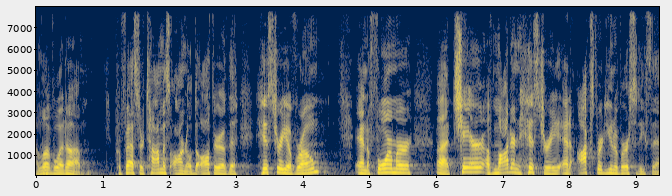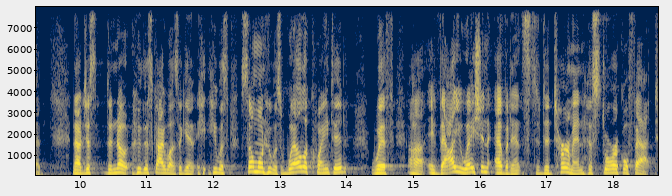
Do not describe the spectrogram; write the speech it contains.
I love what uh, Professor Thomas Arnold, the author of the History of Rome, and a former uh, chair of modern history at Oxford University said. Now, just to note who this guy was again, he, he was someone who was well acquainted with uh, evaluation evidence to determine historical fact.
